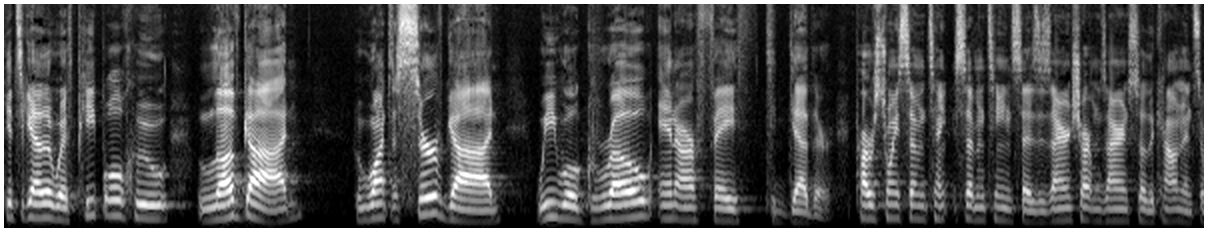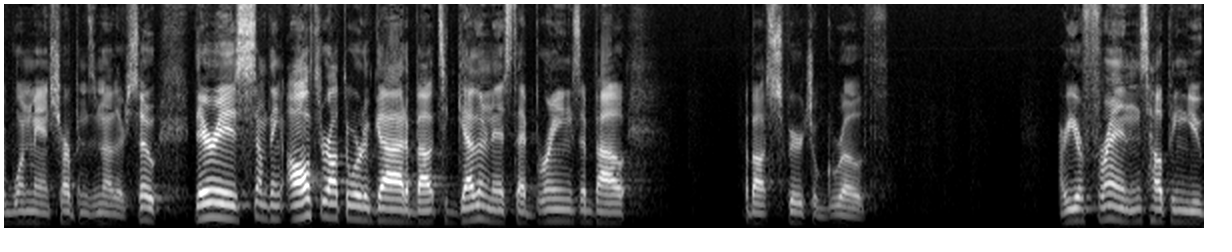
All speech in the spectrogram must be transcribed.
get together with people who love God, who want to serve God. We will grow in our faith together. Proverbs 27 17 says, As iron sharpens iron, so the countenance of one man sharpens another. So there is something all throughout the Word of God about togetherness that brings about, about spiritual growth. Are your friends helping you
